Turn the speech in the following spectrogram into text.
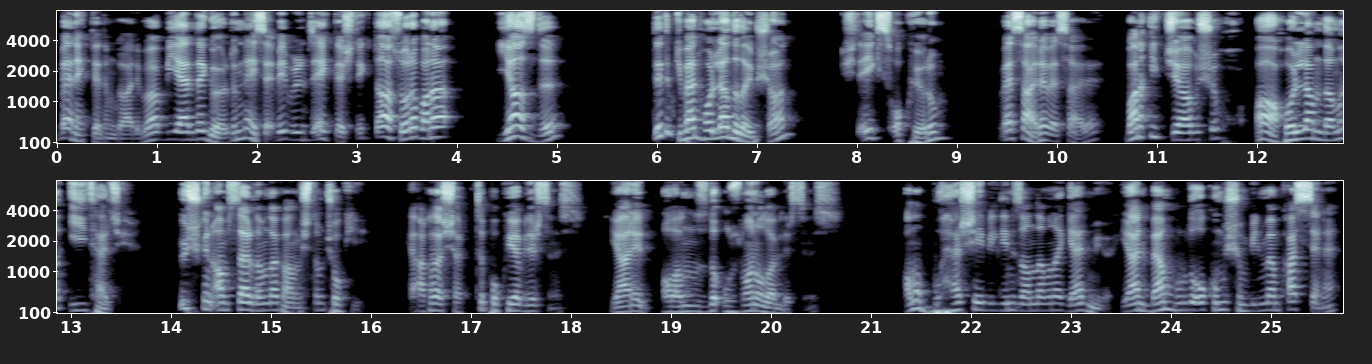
ben ekledim galiba. Bir yerde gördüm. Neyse birbirimize ekleştik. Daha sonra bana yazdı. Dedim ki ben Hollanda'dayım şu an. İşte X okuyorum. Vesaire vesaire. Bana ilk cevabı şu. Aa Hollanda mı? İyi tercih. 3 gün Amsterdam'da kalmıştım. Çok iyi. Ya arkadaşlar tıp okuyabilirsiniz. Yani alanınızda uzman olabilirsiniz. Ama bu her şeyi bildiğiniz anlamına gelmiyor. Yani ben burada okumuşum bilmem kaç sene.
